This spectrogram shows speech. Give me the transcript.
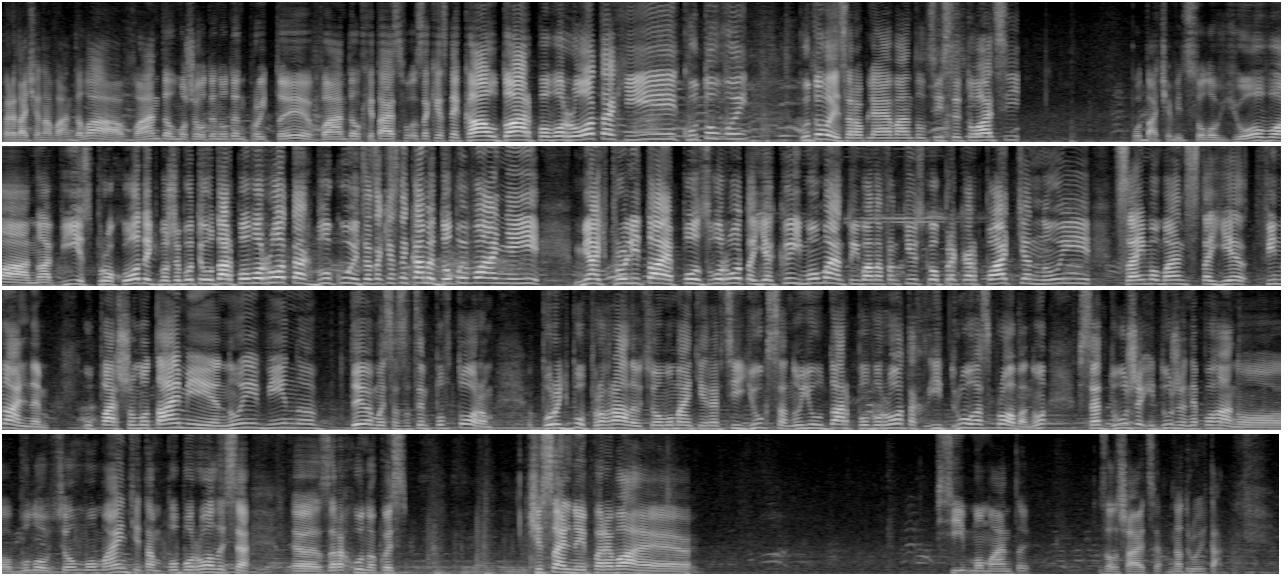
Передача на Вандела. Вандел може один-один пройти. Вандел хитає захисника. Удар по воротах і кутовий. Кутовий заробляє Вандел в цій ситуації. Подача від Соловйова. Навіс проходить. Може бути удар по воротах. Блокується захисниками добивання. І м'яч пролітає повз ворота. Який момент у Івано-Франківського Прикарпаття. Ну і цей момент стає фінальним у першому таймі. Ну і він дивимося за цим повтором. Боротьбу програли в цьому моменті гравці Юкса. Ну і удар по воротах. І друга спроба. Ну все дуже і дуже непогано було в цьому моменті. Там поборолися за рахунок ось чисельної переваги. Всі моменти залишаються на другий тайм.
